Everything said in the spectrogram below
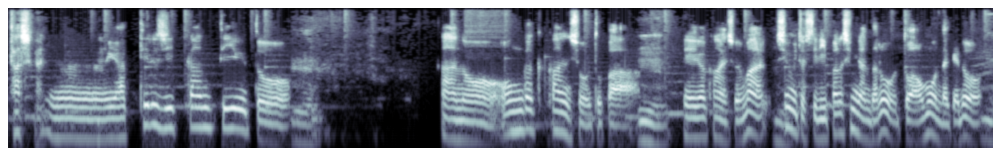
確かに。うん、やってる実感っていうと、うん。あの、音楽鑑賞とかう、ん。映画鑑賞、まあ、趣味として立派な趣味なんだろうとは思うんだけど、うん。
